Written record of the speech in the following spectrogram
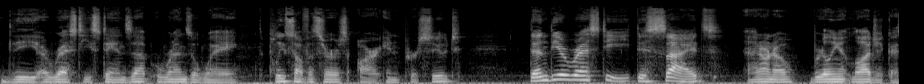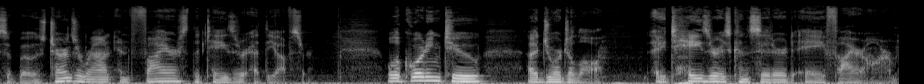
the arrestee stands up, runs away. The police officers are in pursuit. Then the arrestee decides I don't know, brilliant logic, I suppose, turns around and fires the taser at the officer. Well, according to uh, Georgia law, a taser is considered a firearm.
